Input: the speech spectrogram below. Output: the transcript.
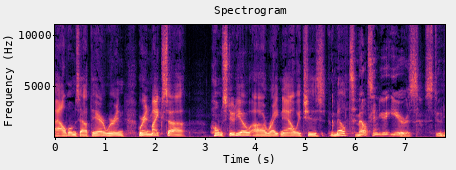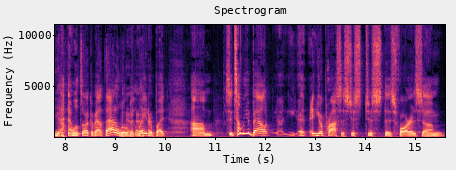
albums out there. We're in we're in Mike's uh, home studio uh, right now, which is Melt. Melts in your ears, studio. Yeah, we'll talk about that a little bit later. But um, so tell me about uh, uh, your process, just just as far as um,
